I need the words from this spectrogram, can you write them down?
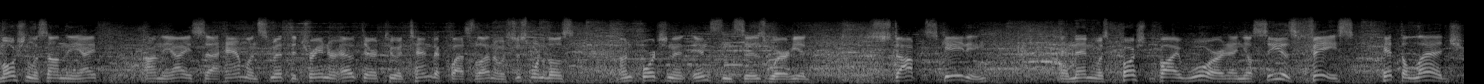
motionless on the ice. On the ice, uh, Hamlin Smith, the trainer, out there to attend to Klesla, and it was just one of those unfortunate instances where he had stopped skating and then was pushed by Ward, and you'll see his face hit the ledge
